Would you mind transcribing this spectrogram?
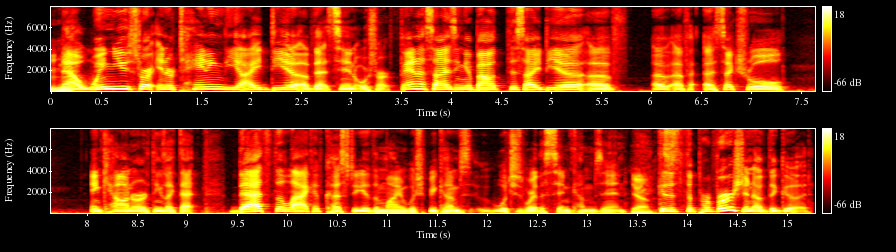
Now, when you start entertaining the idea of that sin or start fantasizing about this idea of, of, of a sexual encounter or things like that, that's the lack of custody of the mind, which becomes, which is where the sin comes in. Yeah. Because it's the perversion of the good.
